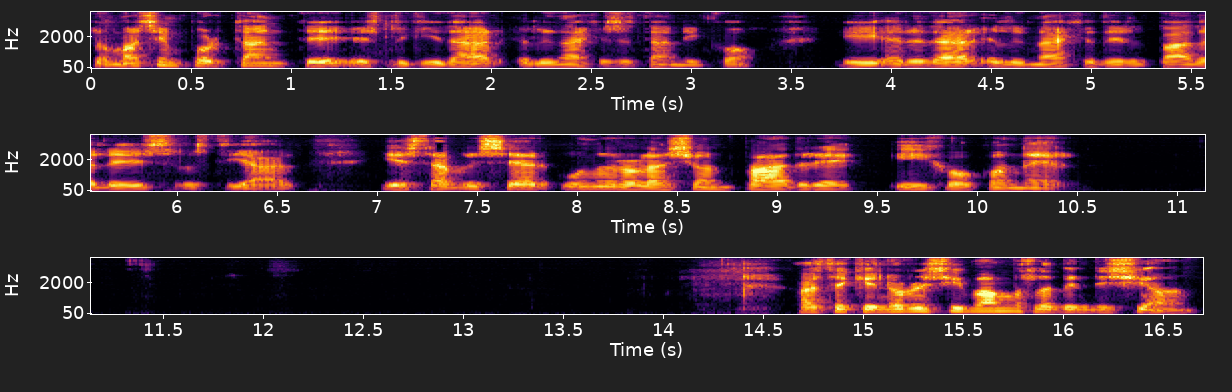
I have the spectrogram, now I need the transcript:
Lo más importante es liquidar el linaje satánico y heredar el linaje del Padre Celestial y establecer una relación padre-hijo con Él. Hasta que no recibamos la bendición,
